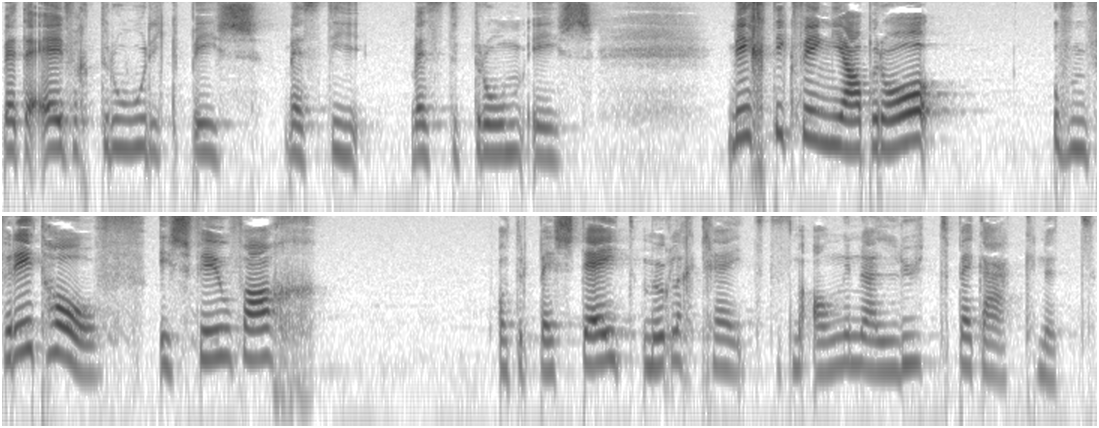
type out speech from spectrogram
wenn du einfach traurig bist, wenn es, die, wenn es der Drum ist. Wichtig finde ich aber auch, auf dem Friedhof ist vielfach oder besteht die Möglichkeit, dass man anderen Leuten begegnet.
